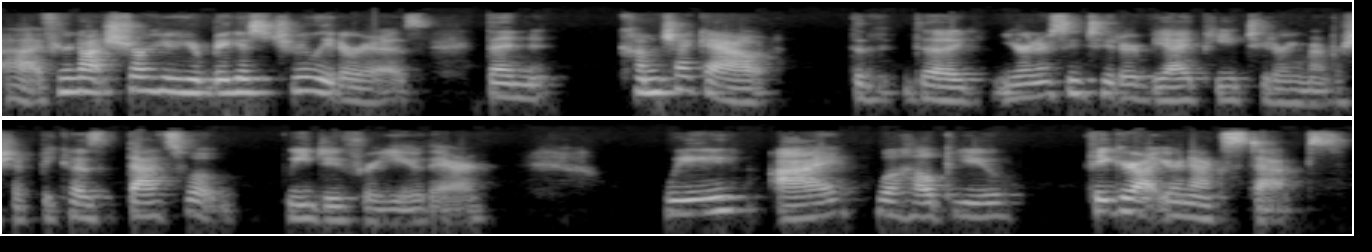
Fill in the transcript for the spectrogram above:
uh, if you're not sure who your biggest cheerleader is, then come check out the, the Your Nursing Tutor VIP tutoring membership because that's what we do for you there we, I will help you figure out your next steps.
